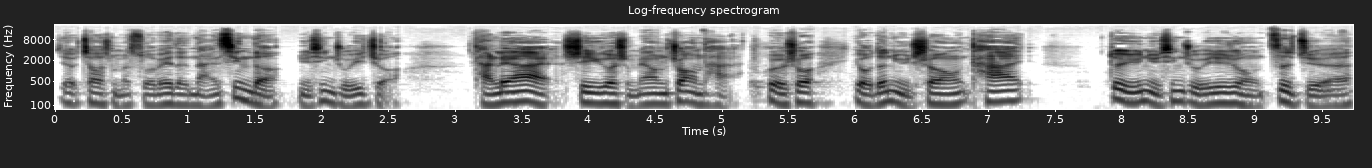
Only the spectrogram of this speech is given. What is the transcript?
叫叫什么所谓的男性的女性主义者谈恋爱是一个什么样的状态，或者说有的女生她对于女性主义这种自觉。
